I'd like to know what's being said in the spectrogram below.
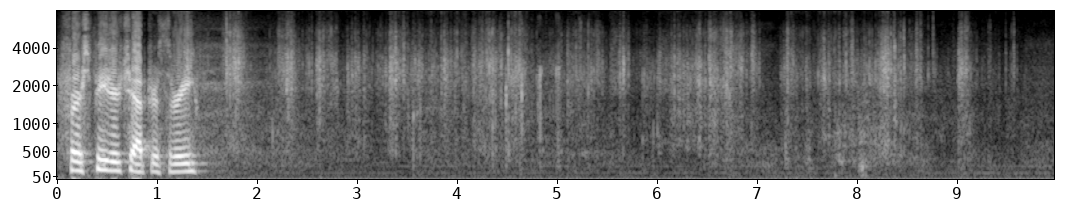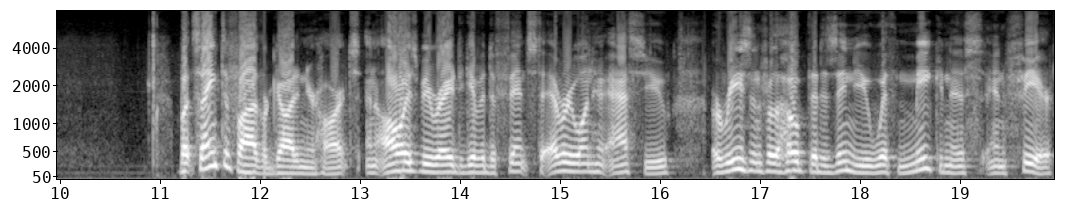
First Peter chapter three. But sanctify the God in your hearts, and always be ready to give a defense to everyone who asks you a reason for the hope that is in you with meekness and fear,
